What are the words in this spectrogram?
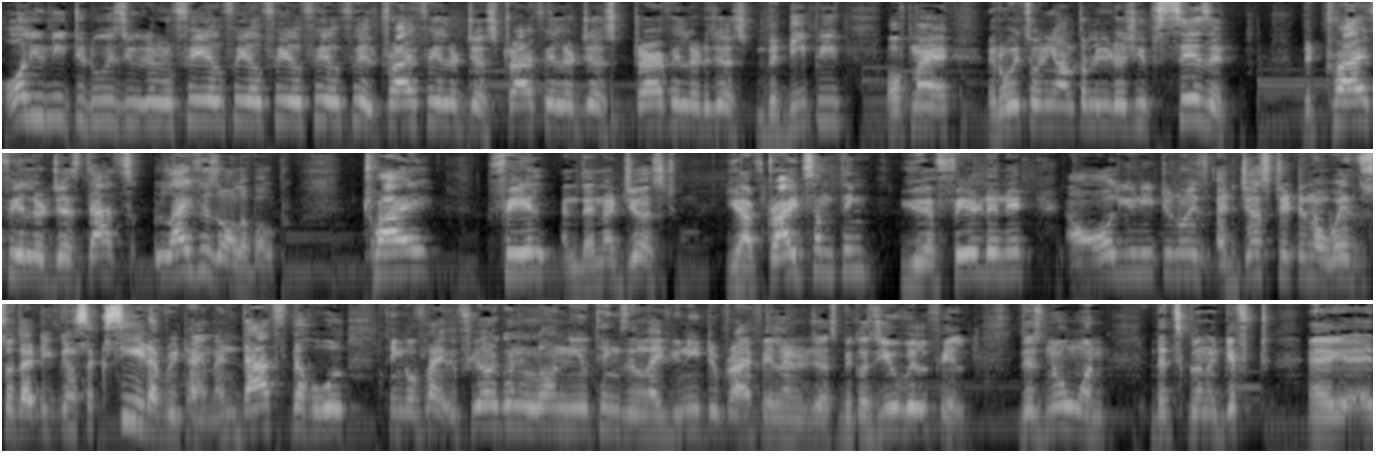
all you need to do is you're gonna fail fail fail fail fail. Try fail adjust. Try fail adjust. Try fail adjust. The dp of my rohit soni leadership says it the try, fail, adjust. That's life is all about. Try, fail, and then adjust. You have tried something, you have failed in it. All you need to know is adjust it in a way so that you can succeed every time. And that's the whole thing of life. If you are going to learn new things in life, you need to try, fail, and adjust because you will fail. There's no one that's going to gift uh,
